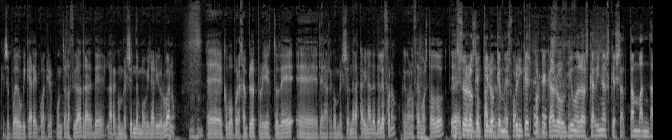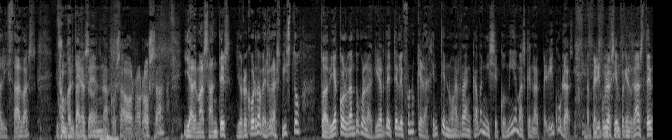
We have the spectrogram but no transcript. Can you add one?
que se puede ubicar en cualquier punto de la ciudad a través de la reconversión del mobiliario urbano, Eh, como por ejemplo el proyecto de, eh, de la reconversión de las cabinas de teléfono, que conocemos todos. Eso es lo que quiero que me expliques, porque claro, lo último de las cabinas que están vandalizadas y convertidas en vandalizadas, una cosa horrorosa. Y además antes, yo recuerdo haberlas visto todavía colgando con las guías de teléfono que la gente no arrancaba ni se comía más que en las películas. Las películas siempre que el gángster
